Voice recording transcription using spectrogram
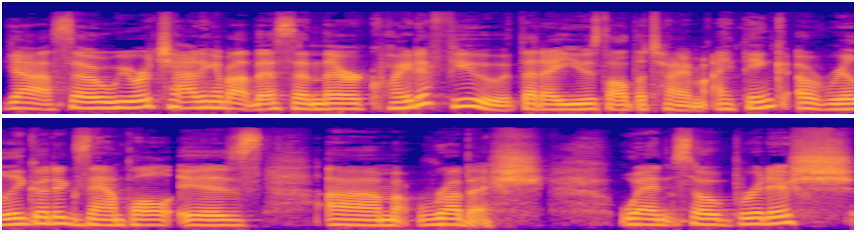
Yeah, so we were chatting about this, and there are quite a few that I use all the time. I think a really good example is um, rubbish. When so British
